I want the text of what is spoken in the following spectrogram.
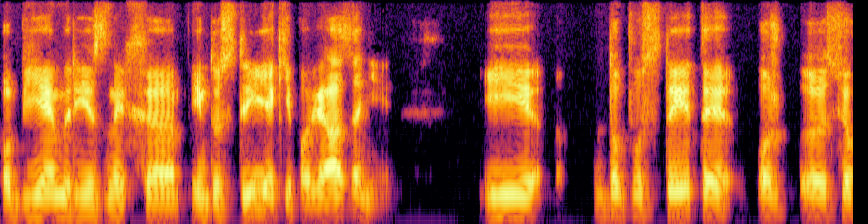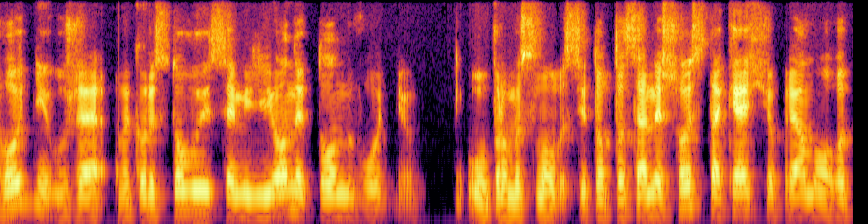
об'єм різних е, індустрій, які пов'язані, і допустити е, сьогодні вже використовуються мільйони тонн водню у промисловості. Тобто, це не щось таке, що прямо от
